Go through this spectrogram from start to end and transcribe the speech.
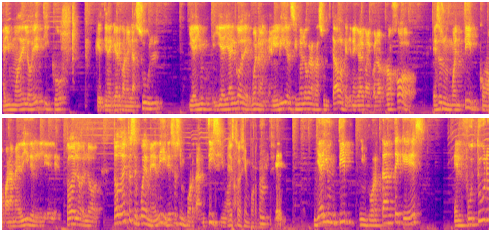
hay un modelo ético que tiene que ver con el azul, y hay, y hay algo de, bueno, el, líder si no logra resultados que tiene que ver con el color rojo, eso es un buen tip como para medir el, todo lo, todo esto se puede medir, eso es importantísimo. Esto es importante. Eh, y hay un tip importante que es el futuro,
